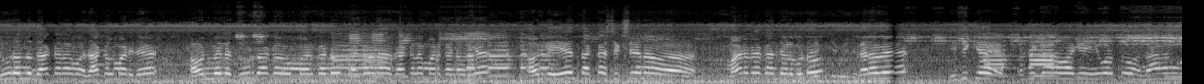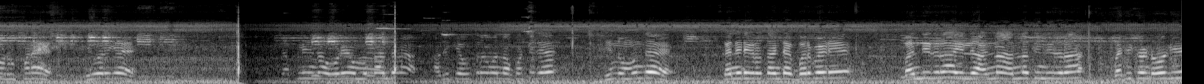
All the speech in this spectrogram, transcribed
ದೂರನ್ನು ದಾಖಲ ದಾಖಲು ಮಾಡಿದೆ. ಅವನ ಮೇಲೆ ದೂರು ದಾಖಲು ಮಾಡ್ಕೊಂಡು, ಪ್ರಕರಣ ದಾಖಲೆ ಮಾಡ್ಕೊಂಡು ಅವನಿಗೆ ಅವನಿಗೆ ಏನು ತಕ್ಕ ಶಿಕ್ಷೆನ ಮಾಡಬೇಕಂತ ಹೇಳ್ಬಿಟ್ಟು ಕರವೇ ಇದಕ್ಕೆ ಪ್ರತಿಕಾರವಾಗಿ ಇವತ್ತು ನಾರಾಯಣಗೌಡ ಪಡೆ ಇವರಿಗೆ ಚಪ್ಪಲಿಯಿಂದ ಹೊಡೆಯುವ ಮುಖಾಂತರ ಅದಕ್ಕೆ ಉತ್ತರವನ್ನು ಕೊಟ್ಟಿದೆ. ಇನ್ನು ಮುಂದೆ ಕನ್ನಡಿಗರ ತಂಡಕ್ಕೆ ಬರಬೇಡಿ. ಬಂದಿದ್ದೀರಾ ಇಲ್ಲಿ ಅನ್ನ ಅನ್ನ ತಿಂದಿದ್ದೀರಾ? ಬದಿಕೊಂಡು ಹೋಗಿ.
